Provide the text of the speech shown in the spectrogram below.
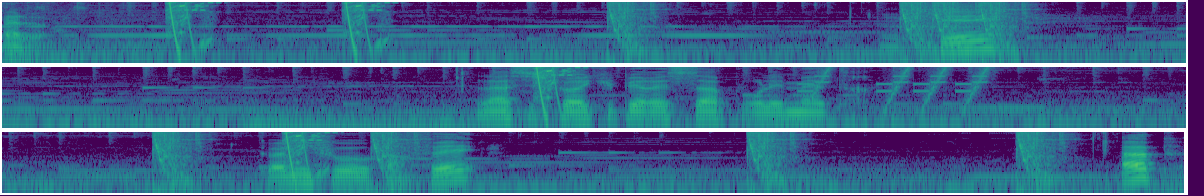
Alors. Là, si je peux récupérer ça pour les mettre comme il faut, parfait. Hop.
